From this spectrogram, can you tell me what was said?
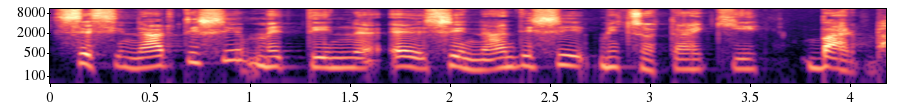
σε συνάρτηση με την ε, συνάντηση Μητσοτάκη Μπάρμπα.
